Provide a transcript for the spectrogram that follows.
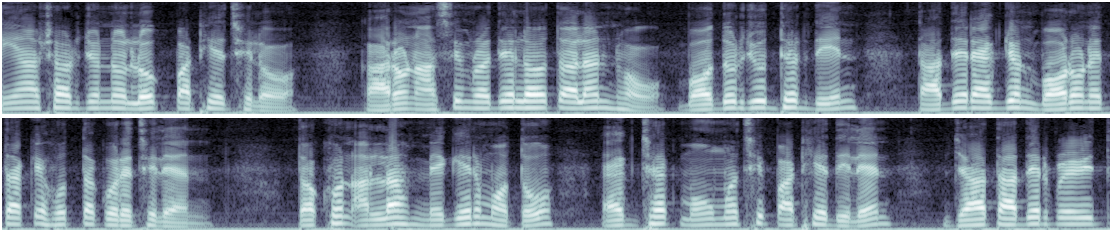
নিয়ে আসার জন্য লোক পাঠিয়েছিল। কারণ আসিম রদিল্লাহ তাল্লাহ্ন বদর যুদ্ধের দিন তাদের একজন বড় নেতাকে হত্যা করেছিলেন। তখন আল্লাহ মেঘের মতো একঝাঁক মৌমাছি পাঠিয়ে দিলেন, যা তাদের প্রেরিত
